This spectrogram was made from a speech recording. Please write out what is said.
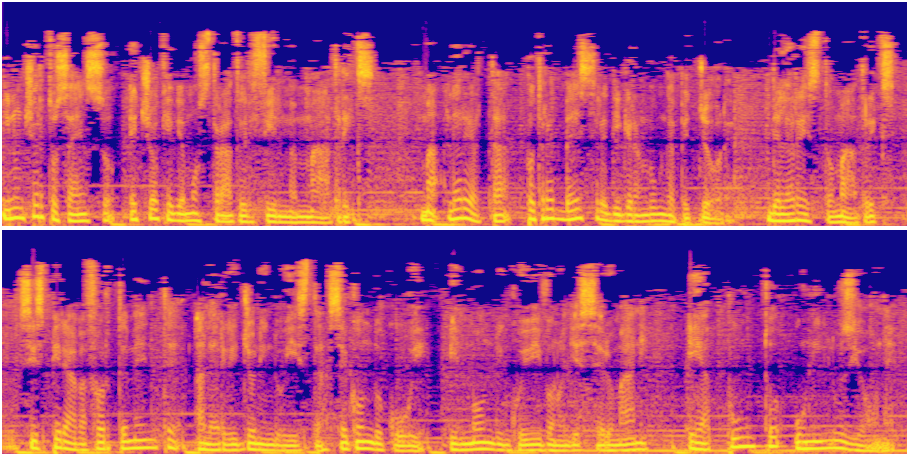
In un certo senso è ciò che vi ha mostrato il film Matrix, ma la realtà potrebbe essere di gran lunga peggiore. Del resto Matrix si ispirava fortemente alla religione induista, secondo cui il mondo in cui vivono gli esseri umani è appunto un'illusione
